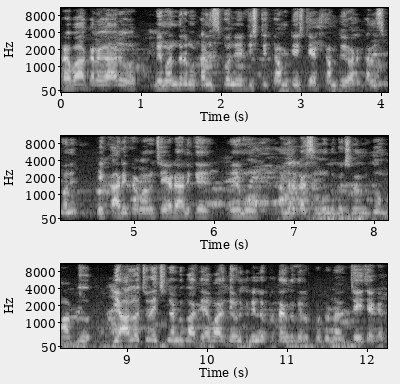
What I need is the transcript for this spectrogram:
ప్రభాకర్ గారు మేమందరం కలుసుకొని డిస్టిక్ కమిటీ స్టేట్ కమిటీ వారు కలుసుకొని ఈ కార్యక్రమం చేయడానికి మేము అందరూ కలిసి ముందుకు వచ్చినందుకు మాకు ఈ ఆలోచన ఇచ్చినందుకు ఆ దేవాది దేవునికి నిన్ను కృతజ్ఞత తెలుపుకుంటున్నాను. జై జగన్.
